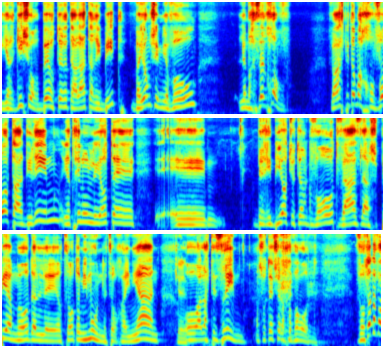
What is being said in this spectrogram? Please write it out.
ירגישו הרבה יותר את העלאת הריבית ביום שהם יבואו למחזר חוב. ואז פתאום החובות האדירים יתחילו להיות... אה, אה, בריביות יותר גבוהות, ואז להשפיע מאוד על אה, הוצאות המימון לצורך העניין, כן. או על התזרים השוטף של החברות. ואותו דבר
